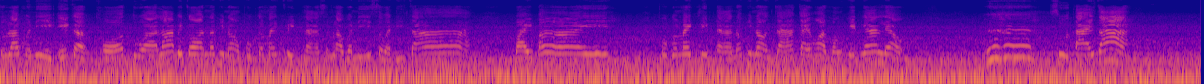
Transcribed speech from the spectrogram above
สำหรับมือนี้เอกอะขอตัวลาไปก่อนนะพี่น้องพบกันใหม่คลิปหน้าสำหรับวันนี้สวัสดีจ้าบายบายพบกันใหม่คลิปหน้าเนาะพี่น้องจ้าไก่หอนหมองเพชรงานแล้วสู่ตายจ้า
